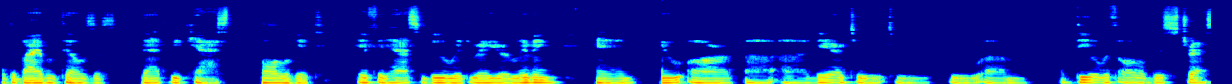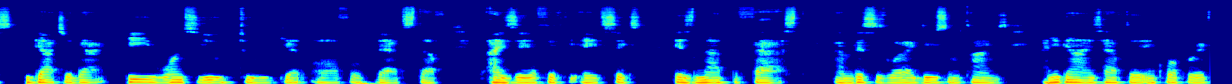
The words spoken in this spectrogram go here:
But the Bible tells us that we cast all of it if it has to do with where you're living and you are uh, uh, there to to to um, deal with all of this stress. He got your back. He wants you to get off of that stuff. Isaiah 58 6 is not the fast. And this is what I do sometimes. And you guys have to incorporate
